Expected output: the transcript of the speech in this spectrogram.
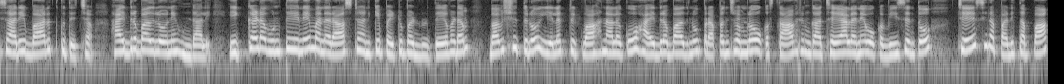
మొదటిసారి భారత్కు తెచ్చాం. హైదరాబాద్లోనే ఉండాలి. ఇక్కడ ఉంటేనే మన రాష్ట్రానికి పెట్టుబడులు తేవడం భవిష్యత్తులో ఎలక్ట్రిక్ వాహనాలకు హైదరాబాద్ను ప్రపంచంలో ఒక స్థావరంగా చేయాలనే ఒక విజన్తో చేసిన పని తప్ప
